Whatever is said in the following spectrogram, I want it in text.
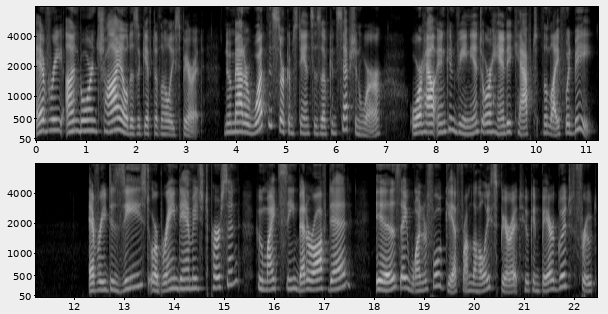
Every unborn child is a gift of the Holy Spirit, no matter what the circumstances of conception were or how inconvenient or handicapped the life would be. Every diseased or brain damaged person who might seem better off dead is a wonderful gift from the Holy Spirit who can bear good fruit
